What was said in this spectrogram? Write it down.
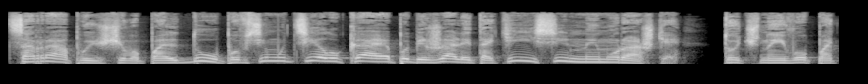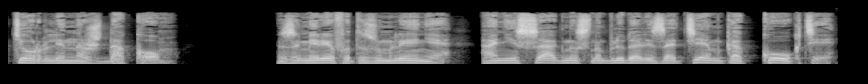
царапающего по льду, по всему телу Кая побежали такие сильные мурашки, точно его потерли наждаком. Замерев от изумления, они с Агнес наблюдали за тем, как когти,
